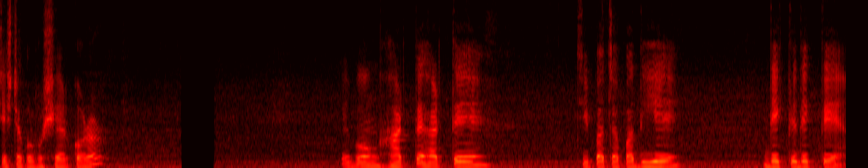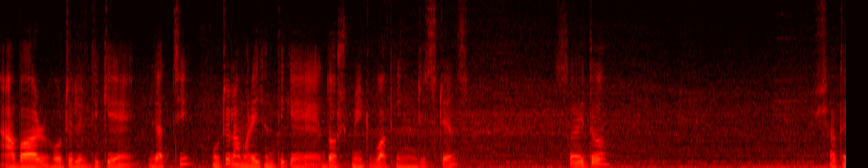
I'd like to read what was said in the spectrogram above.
চেষ্টা করব শেয়ার করার। এবং হাঁটতে হাঁটতে চিপা চাপা দিয়ে দেখতে দেখতে আবার হোটেলের দিকে যাচ্ছি। হোটেল আমার এখান থেকে দশ মিনিট ওয়াকিং ডিস্টেন্স সো তো। সাথে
